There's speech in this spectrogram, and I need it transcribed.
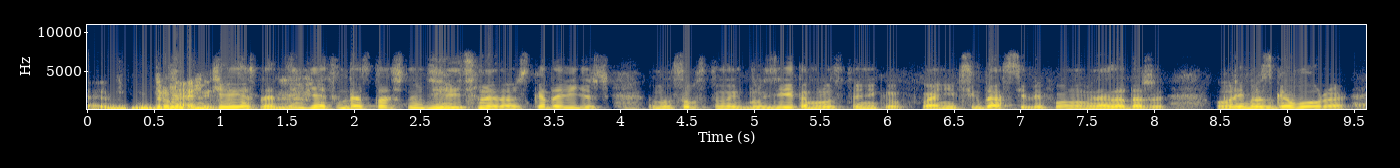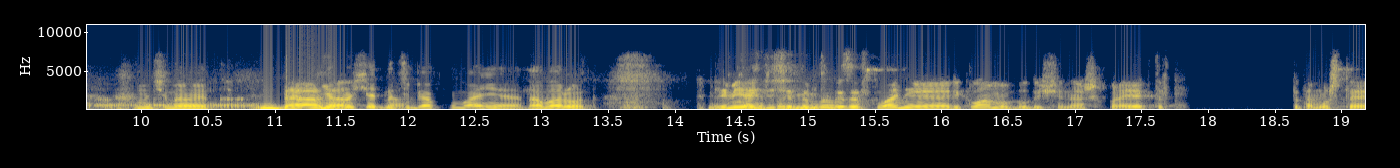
Другая Интересно, для меня это достаточно удивительно, потому что когда видишь ну, собственных друзей, там, родственников, они всегда с телефоном, иногда даже во время разговора начинают да, не да, обращать да. на тебя внимания, наоборот. Для меня здесь это вызов в плане рекламы будущей наших проектов, потому что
